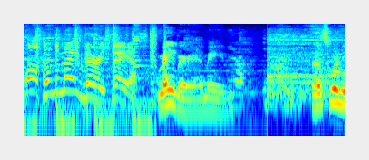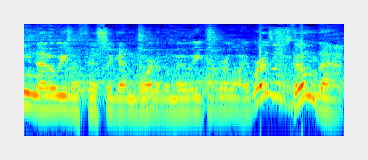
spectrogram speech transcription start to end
Welcome to Mayberry Fest. Mayberry, I mean. Yeah. That's when you know we've officially gotten bored of a movie because we're like, where's this filmed at?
